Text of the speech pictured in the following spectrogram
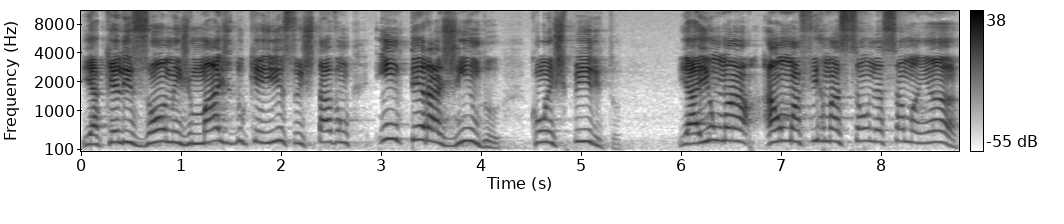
E aqueles homens, mais do que isso, estavam interagindo com o Espírito. E aí uma, há uma afirmação nessa manhã:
